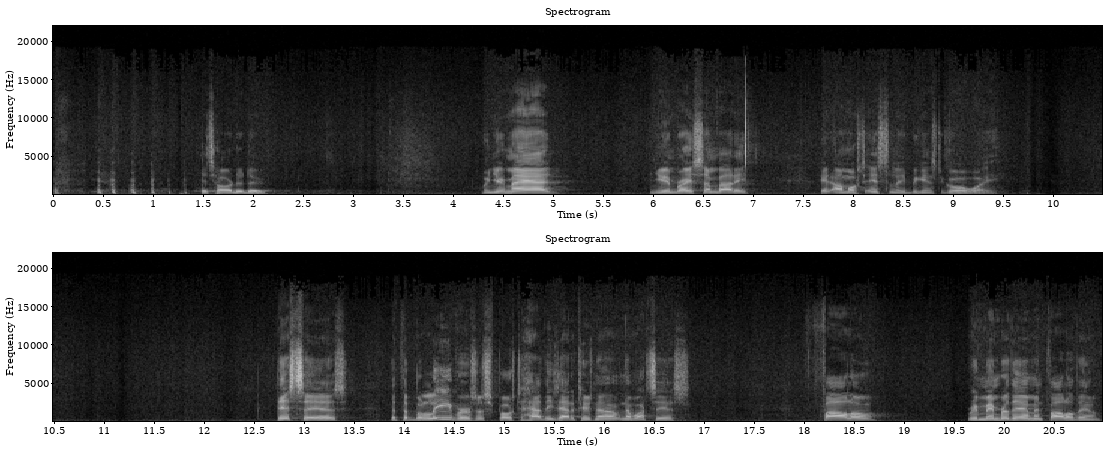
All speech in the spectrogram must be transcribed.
it's hard to do. When you're mad and you embrace somebody, it almost instantly begins to go away. This says that the believers are supposed to have these attitudes. Now, now what's this? Follow, remember them, and follow them.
